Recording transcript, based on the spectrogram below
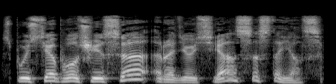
Спустя полчаса радиосеанс состоялся.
